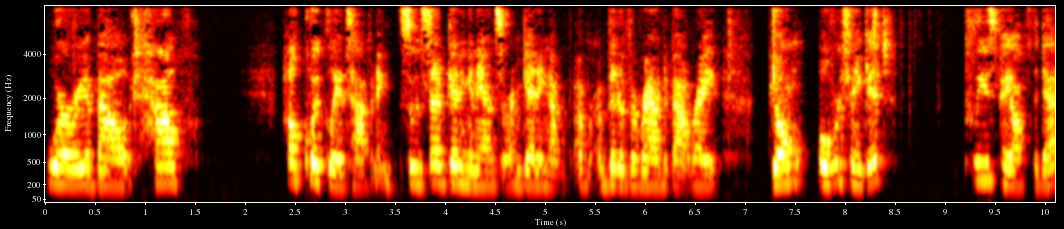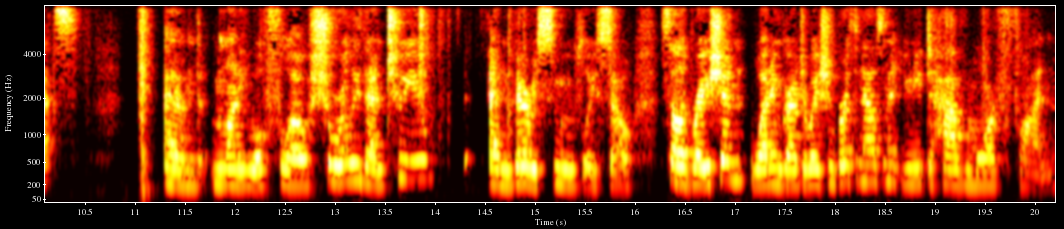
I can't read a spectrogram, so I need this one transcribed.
worry about how how quickly it's happening. So instead of getting an answer, I'm getting a, a, a bit of a roundabout, right? Don't overthink it please pay off the debts and money will flow surely then to you and very smoothly so. Celebration, wedding, graduation, birth announcement, you need to have more fun.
